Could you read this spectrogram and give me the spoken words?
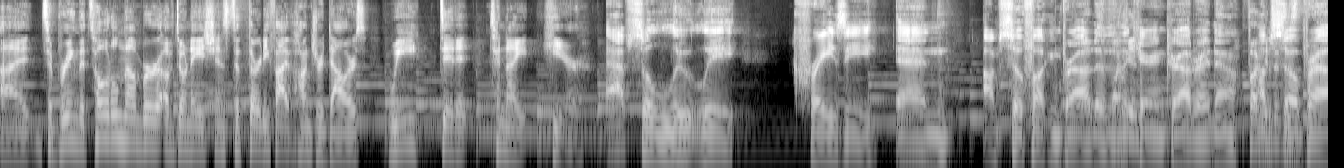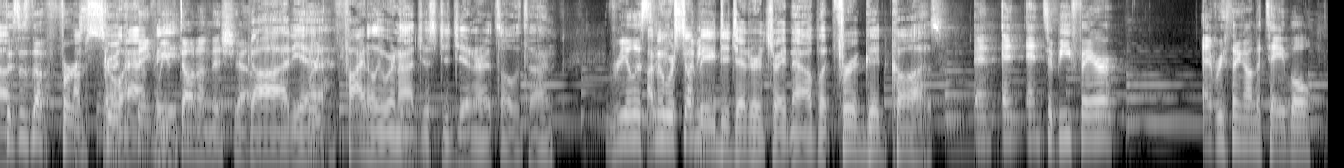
uh, to bring the total number of donations to $3,500. We did it tonight here. Absolutely crazy, and I'm so fucking proud of the Carrion Crowd right now. Fucking- I'm so is- proud. This is the I'm first so good happy. thing we've done on this show. God, yeah. Finally, we're not just degenerates all the time. Realistic. I mean, we're still being degenerates right now, but for a good cause. and and and to be fair, everything on the table,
